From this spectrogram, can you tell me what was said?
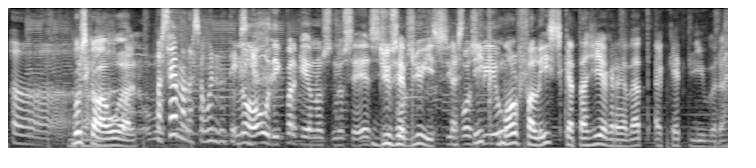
Uh, Busca-ho a Google. Bueno, passem a la següent notícia. No, ho dic perquè jo no, no sé. Si Josep fos, Lluís, si fos estic viu, molt feliç que t'hagi agradat aquest llibre.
